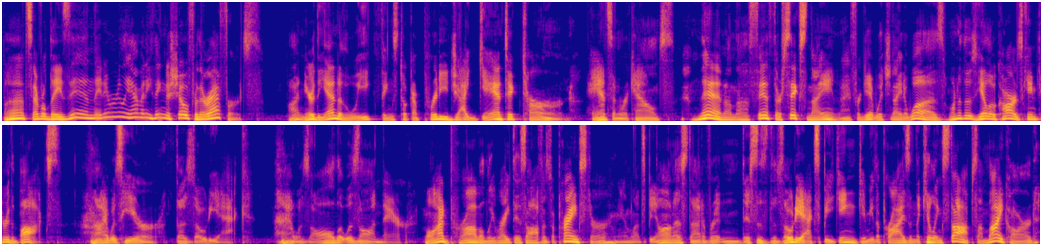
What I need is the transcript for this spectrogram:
But several days in, they didn't really have anything to show for their efforts. But near the end of the week, things took a pretty gigantic turn. Hanson recounts. And then on the fifth or sixth night, I forget which night it was, one of those yellow cards came through the box. I was here, the Zodiac. That was all that was on there. Well, I'd probably write this off as a prankster, and let's be honest, I'd have written, This is the Zodiac speaking, give me the prize and the killing stops on my card.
